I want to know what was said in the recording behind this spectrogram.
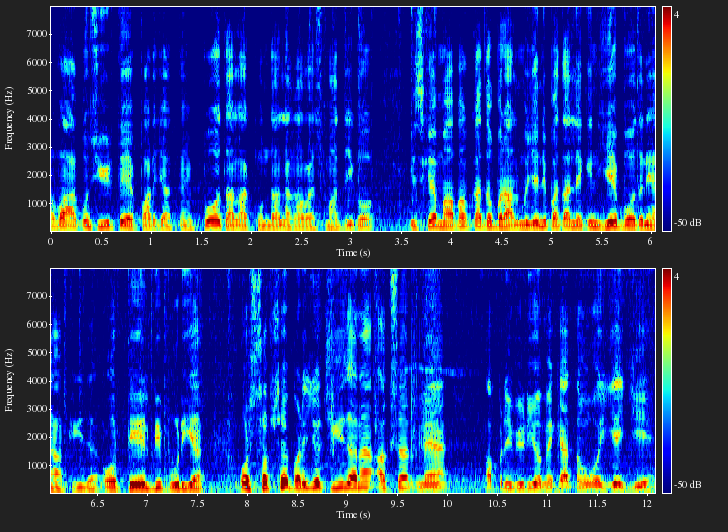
हवा को चीरते हुए पर जाते हैं। बहुत आला कुंदा लगा हुआ है इस मादी को। इसके माँ बाप का तो बहरहाल मुझे नहीं पता, लेकिन ये बहुत नयाब चीज़ है। और टेल भी पूरी है। और सबसे बड़ी जो चीज़ है ना, अक्सर मैं अपनी वीडियो में कहता हूँ, वो ये ये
